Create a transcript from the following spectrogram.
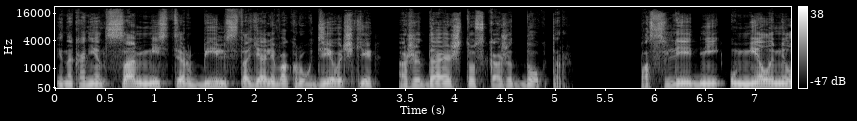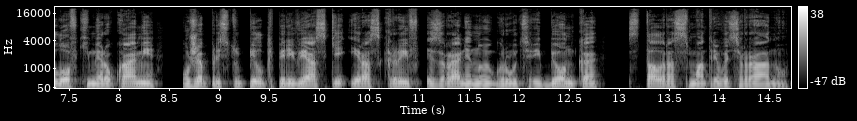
и, наконец, сам мистер Биль стояли вокруг девочки, ожидая, что скажет доктор. Последний умелыми ловкими руками уже приступил к перевязке и, раскрыв израненную грудь ребенка, стал рассматривать рану,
